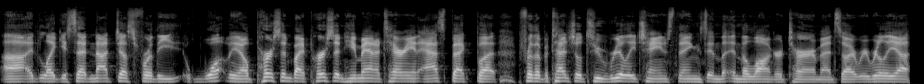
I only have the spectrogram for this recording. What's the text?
Uh, like you said, not just for the one- you know person by person humanitarian aspect, but for the potential to really change things in the in the longer term. And so, I really, uh,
